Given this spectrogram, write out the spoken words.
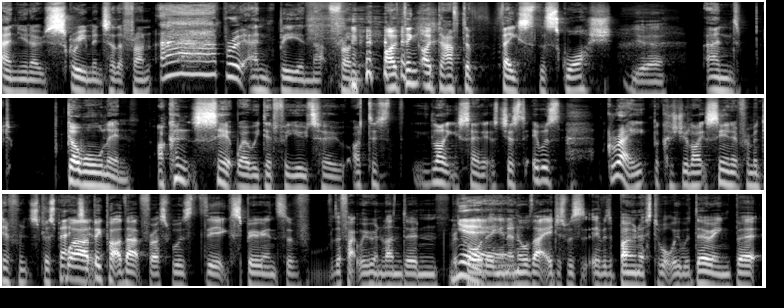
and you know, screaming to the front, ah, bro, and be in that front. I think I'd have to face the squash yeah. And go all in. I couldn't sit where we did for U2. I just, like you said, it was just, it was great because you like seeing it from a different perspective. Well, a big part of that for us was the experience of the fact we were in London Yeah. recording and, and all that. It just was it was a bonus to what we were doing. But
